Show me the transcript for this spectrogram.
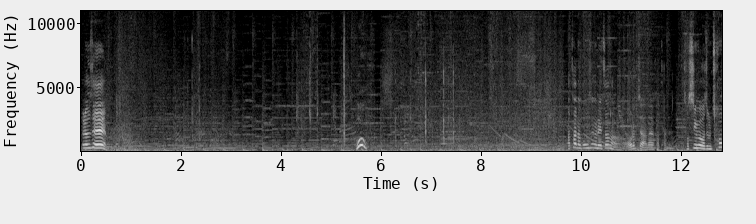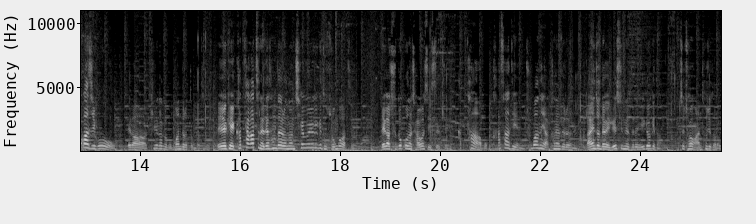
헬로쌤 카타는 꽁승을 했잖아. 어렵지 않아요 카타는. 저 친구가 좀 쳐가지고 내가 킬각을 못 만들었던 거지. 이렇게 카타 같은 애들 상대로는 최후 일격이 더 좋은 것 같아 내가 주도권을 잡을 수 있을 때. 카타, 뭐 카사딘 초반에 약한 애들은 라인전 내가 이길 수 있는 애들은 일격이다. 진짜 저항 안 터지더라고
